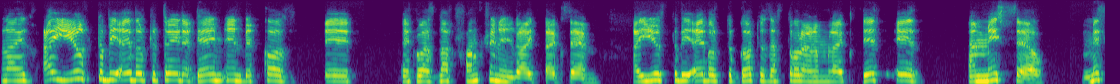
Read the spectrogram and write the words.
like i used to be able to trade a game in because it it was not functioning right back then i used to be able to go to the store and i'm like this is a miss sale, miss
